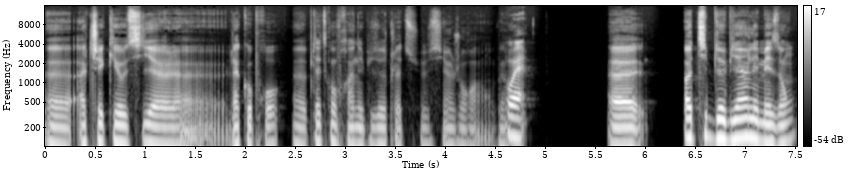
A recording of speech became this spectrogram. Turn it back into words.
euh, à checker aussi euh, la copro. Euh, Peut-être qu'on fera un épisode là-dessus aussi un jour. On verra. Ouais. Autre type de bien, les maisons.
